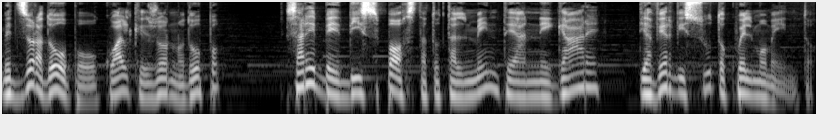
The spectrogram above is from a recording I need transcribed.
mezz'ora dopo o qualche giorno dopo, sarebbe disposta totalmente a negare di aver vissuto quel momento.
